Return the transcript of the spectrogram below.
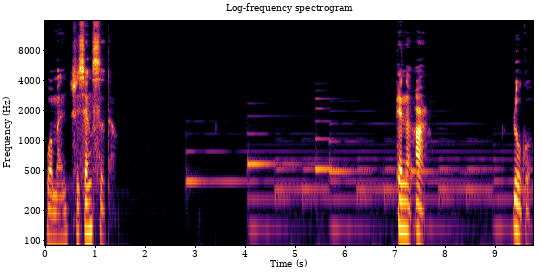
我们是相似的。片段二，路过。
